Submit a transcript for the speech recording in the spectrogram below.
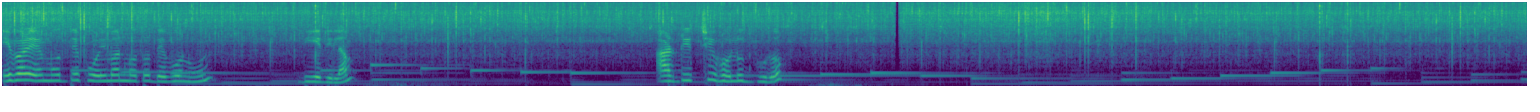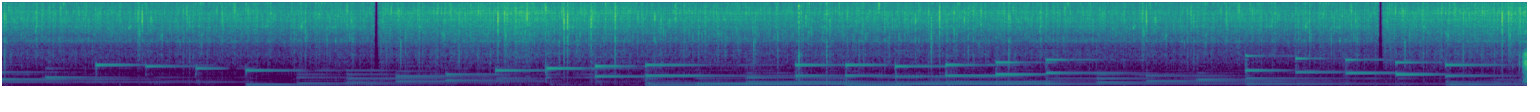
এবার এর মধ্যে পরিমাণ মতো দেব নুন দিয়ে দিলাম। আর দিচ্ছি হলুদ গুঁড়ো।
